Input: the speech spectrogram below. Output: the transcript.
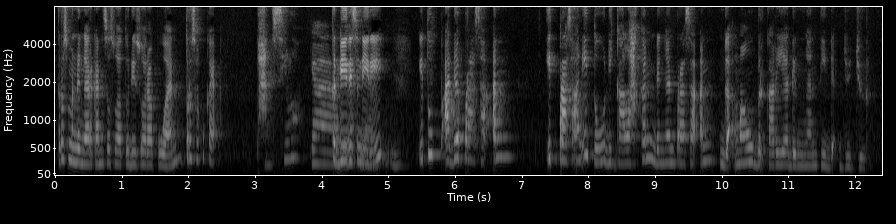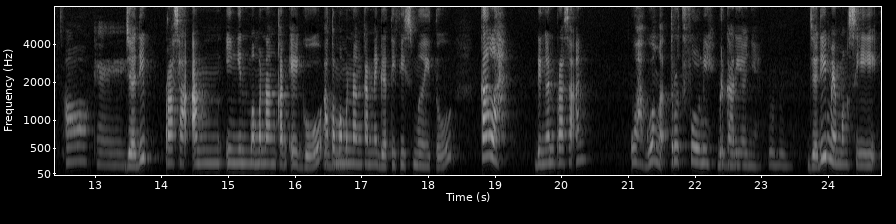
terus mendengarkan sesuatu di suara Puan, terus aku kayak pan sih lo? Ya, Ke diri ya, sendiri, ya. Mm. Itu ada perasaan it, perasaan itu dikalahkan dengan perasaan nggak mau berkarya dengan tidak jujur. Oke. Jadi perasaan ingin memenangkan ego atau Mhm. memenangkan negativisme itu kalah dengan perasaan wah gue nggak truthful nih berkaryanya. Mhm. Jadi memang si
